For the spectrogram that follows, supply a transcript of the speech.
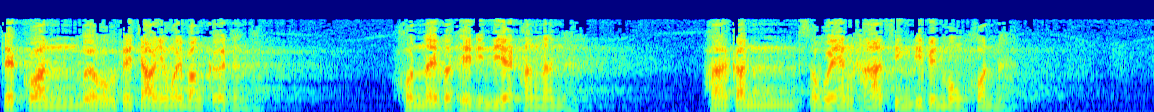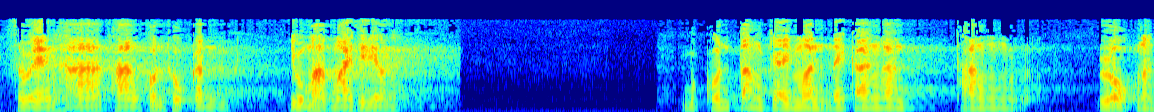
แต่ก่อนเมื่อพระพุทธเจ้ายังไม่บังเกิดนะคนในประเทศอินเดียครั้งนั้นนะพากันแสวงหาสิ่งที่เป็นมงคลนะแสวงหาทางพ้นทุกข์กันอยู่มากมายทีเดียวนะบุคคลตั้งใจมั่นในการงานทางโลกนั่น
